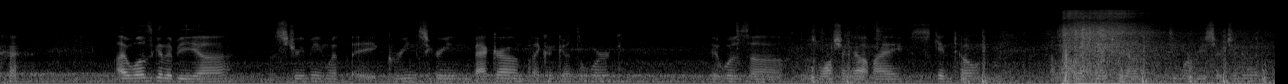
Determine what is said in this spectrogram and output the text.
I was gonna be uh, streaming with a green screen background, but I couldn't get it to work. It was uh, it was washing out my skin tone I don't know, that makes me gotta do more research into it.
